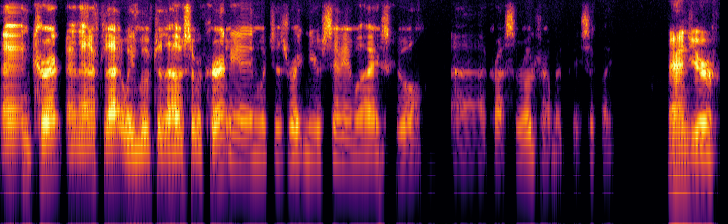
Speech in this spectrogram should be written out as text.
And current, and then after that, we moved to the house that we're currently in, which is right near Semiahmoo High School, uh, across the road from it, basically. And your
